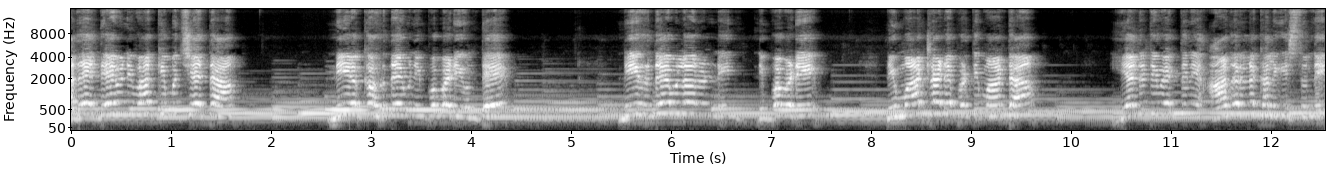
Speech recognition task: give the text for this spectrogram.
అదే దేవుని వాక్యము చేత నీ యొక్క హృదయం నింపబడి ఉంటే నీ హృదయంలో నుండి నింపబడి నీ మాట్లాడే ప్రతి మాట ఎదుటి వ్యక్తిని ఆదరణ కలిగిస్తుంది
